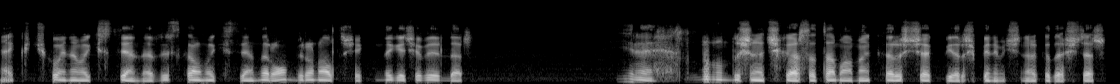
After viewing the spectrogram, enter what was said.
Yani küçük oynamak isteyenler, risk almak isteyenler 11-16 şeklinde geçebilirler. Yine bunun dışına çıkarsa tamamen karışacak bir yarış benim için arkadaşlar.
